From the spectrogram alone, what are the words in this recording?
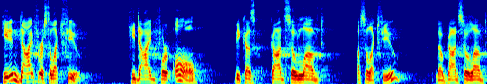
he didn't die for a select few. He died for all because God so loved a select few. No, God so loved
